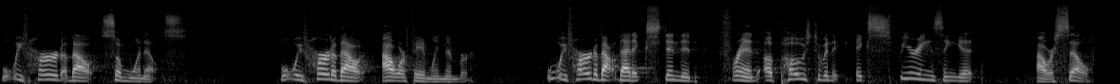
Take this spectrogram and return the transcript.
what we've heard about someone else what we've heard about our family member, what we've heard about that extended friend, opposed to an experiencing it ourselves.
